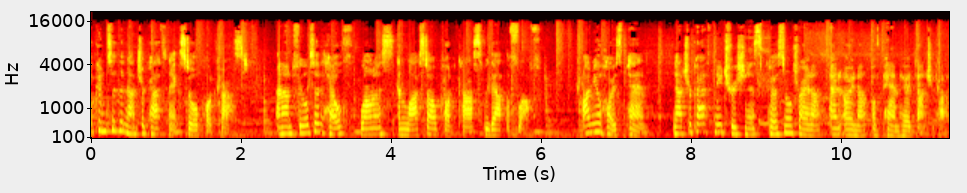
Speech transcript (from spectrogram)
Welcome to the Naturopath Next Door podcast, an unfiltered health, wellness, and lifestyle podcast without the fluff. I'm your host, Pam, naturopath, nutritionist, personal trainer, and owner of Pam Hird Naturopath.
